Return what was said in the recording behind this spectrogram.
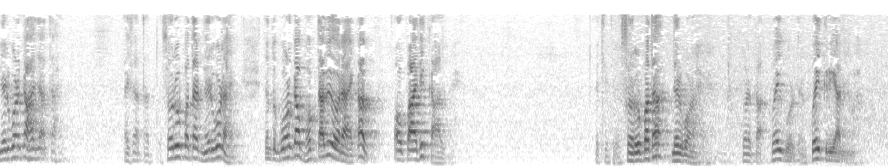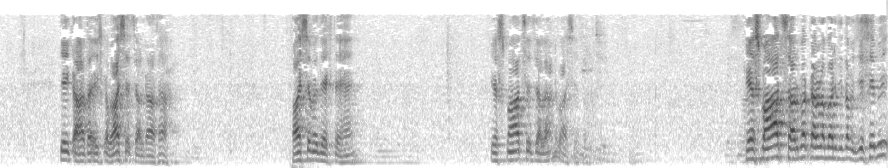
निर्गुण कहा जाता है। ऐसा तत्व स्वरूप निर्गुण है। किंतु गुण का भोक्ता भी हो रहा है, कब? औपाधिक काल में। स्वरूपता निर्गुण है। गुण का कोई गुण नहीं, कोई क्रिया नहीं वहाँ। यही कहा था, इसका भाष्य चल रहा था। भाष्य में देखते हैं, यस्मात से चला ना भाष्य में यस्मात सर्वकर्ण वर्जितम जिसे भी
